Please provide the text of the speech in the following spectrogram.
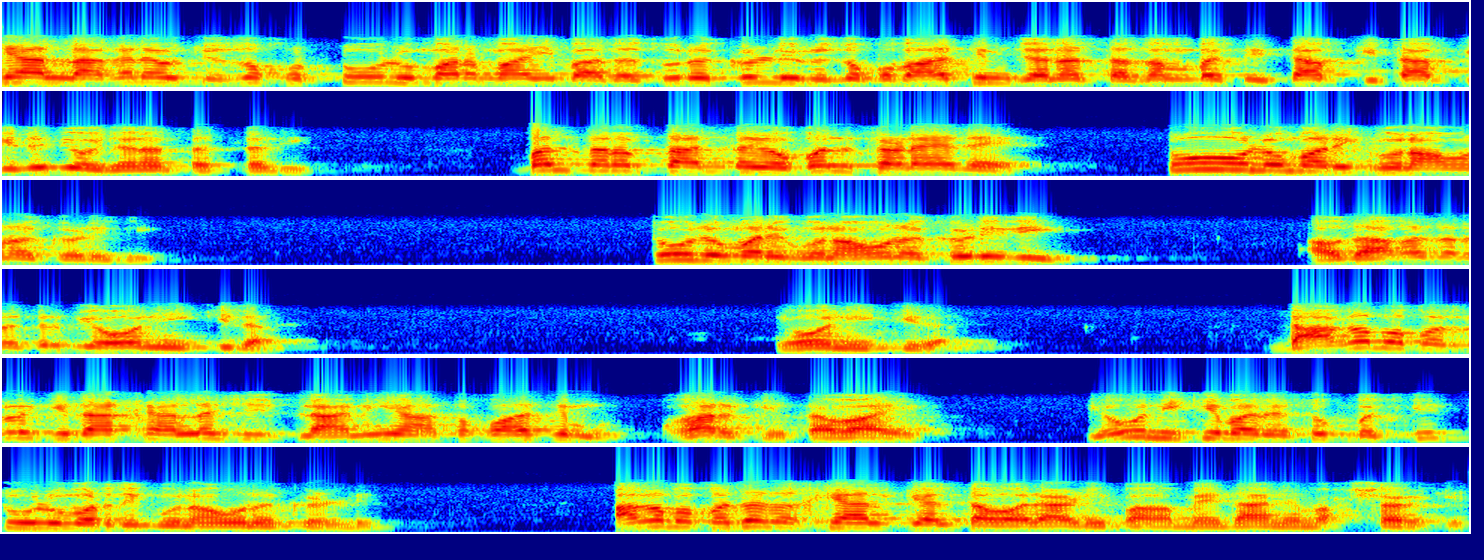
خیال لاغلی او چې زه خو ټول عمر ما عبادتونه کړلي نو زه خو به اسیم جنت ته ځم بس حساب کتاب کې دی او جنت ته تللی بل طرف ته هلته یو بل سړی دی ټول عمر یې ګناهونه کړي دي ټول عمر یې ګناهونه کړي دي او د هغه سره صرف یوه نیکي ده یوه نیکي ده د هغه به په زړه کې دا خیال نه شي پلاني هڅه خو اسیم غر کې تباهي یو نیکی باندې څوک بچ کی ټول عمر دې ګناونه کړل هغه په دغه خیال کې الته ولاړی په میدان محشر کې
